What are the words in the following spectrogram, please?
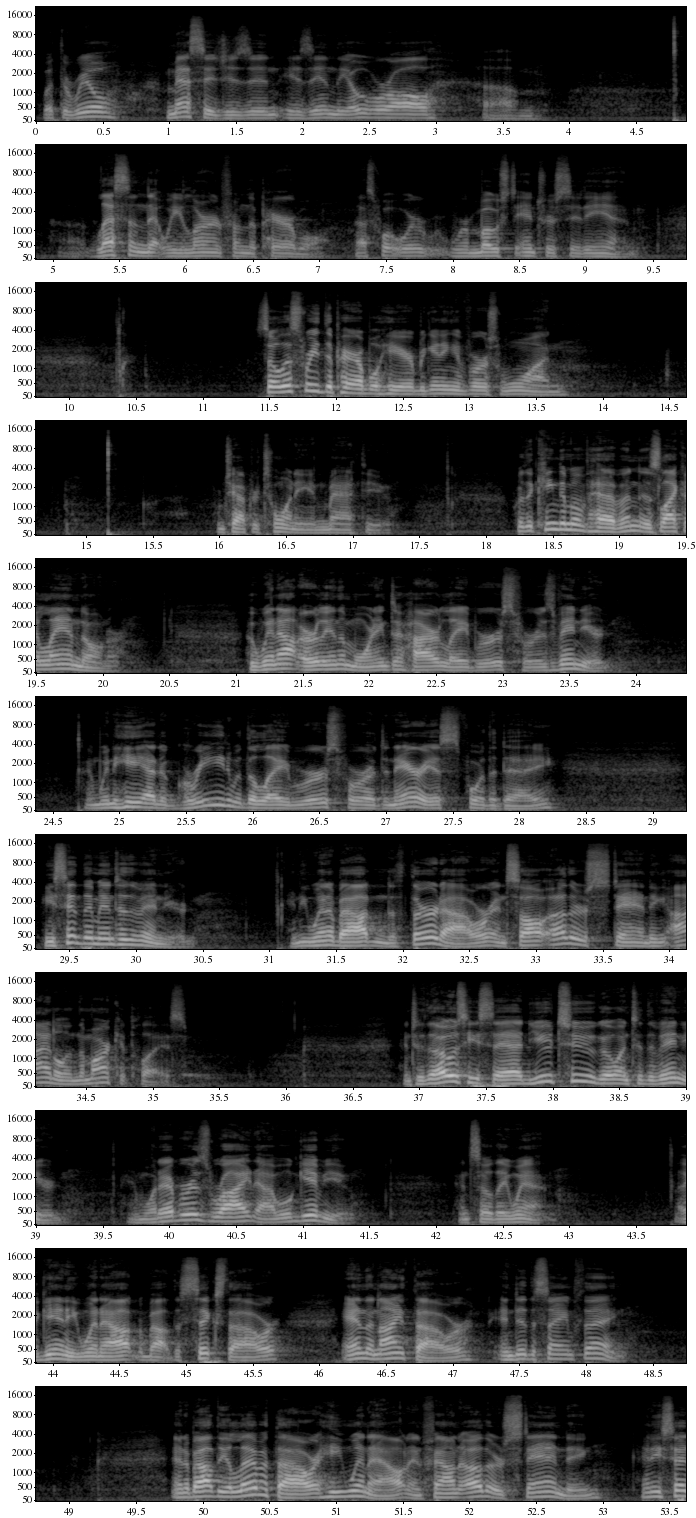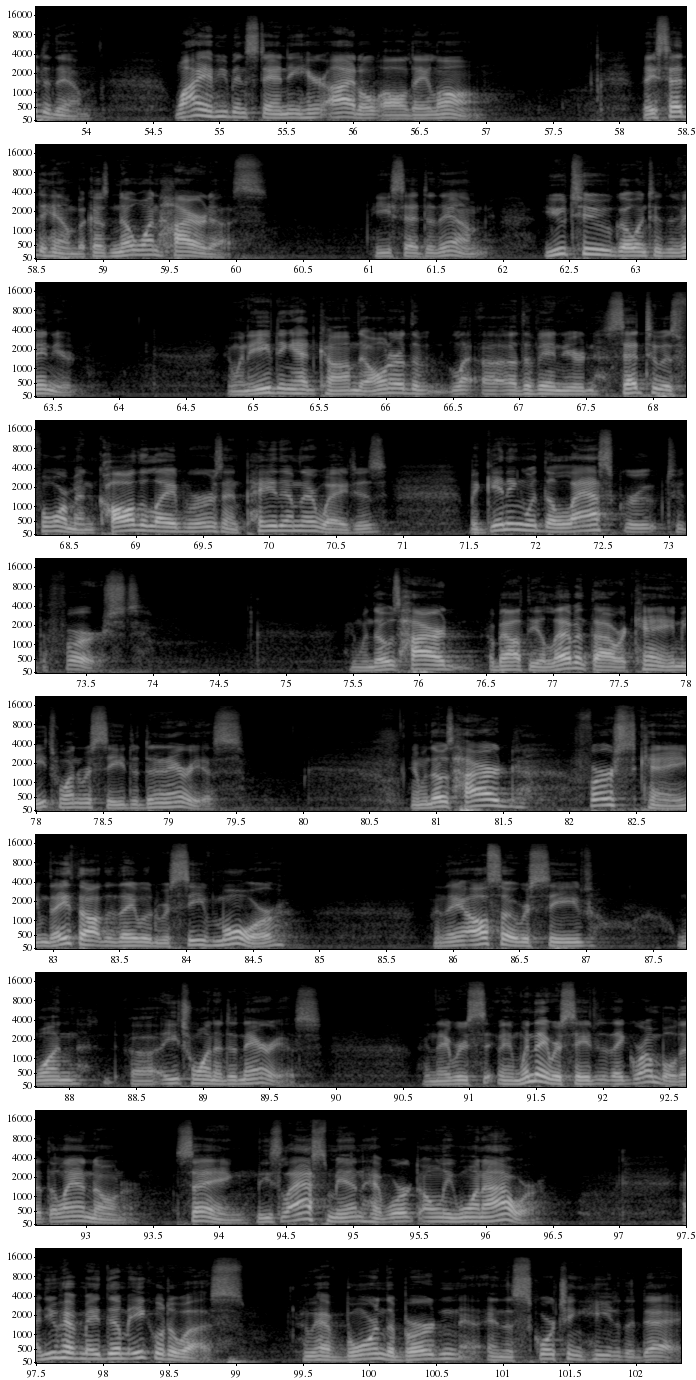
But the real message is in, is in the overall um, uh, lesson that we learn from the parable. That's what we're, we're most interested in. So let's read the parable here, beginning in verse 1 from chapter 20 in Matthew. For the kingdom of heaven is like a landowner who went out early in the morning to hire laborers for his vineyard. And when he had agreed with the laborers for a denarius for the day, he sent them into the vineyard. And he went about in the third hour and saw others standing idle in the marketplace. And to those he said, You too go into the vineyard, and whatever is right I will give you. And so they went. Again, he went out about the sixth hour and the ninth hour and did the same thing. And about the eleventh hour he went out and found others standing, and he said to them, Why have you been standing here idle all day long? They said to him, Because no one hired us. He said to them, You too go into the vineyard. And when evening had come, the owner of the, uh, of the vineyard said to his foreman, Call the laborers and pay them their wages, beginning with the last group to the first. And when those hired about the eleventh hour came, each one received a denarius. And when those hired first came, they thought that they would receive more, and they also received one, uh, each one a denarius. And, they rec- and when they received it, they grumbled at the landowner, saying, These last men have worked only one hour, and you have made them equal to us, who have borne the burden and the scorching heat of the day.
